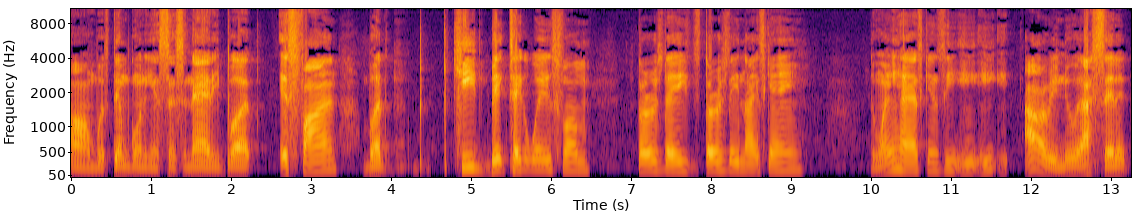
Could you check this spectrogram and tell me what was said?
um, with them going against Cincinnati, but it's fine. But key big takeaways from Thursday Thursday night's game. Dwayne Haskins, he, he he I already knew it. I said it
